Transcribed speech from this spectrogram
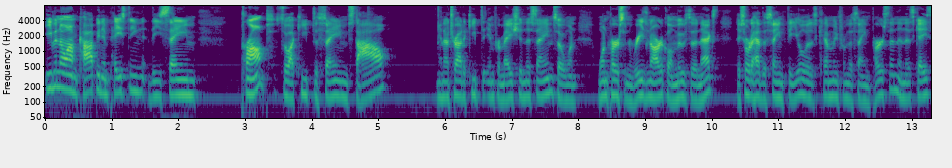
even though I'm copying and pasting the same prompts, so I keep the same style and I try to keep the information the same. So when one person reads an article and moves to the next, they sort of have the same feel that it's coming from the same person. In this case,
